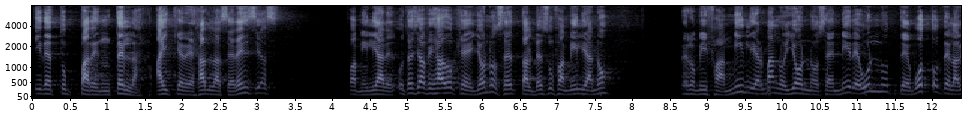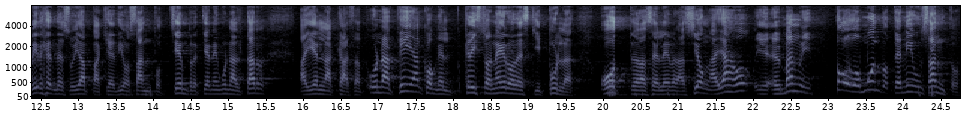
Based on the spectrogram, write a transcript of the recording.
y de tu parentela. Hay que dejar las herencias familiares. Usted se ha fijado que yo no sé, tal vez su familia no, Pero mi familia, hermano, yo no sé, mire, uno devotos de la Virgen de Suyapa, que Dios santo, siempre tienen un altar ahí en la casa. Una tía con el Cristo Negro de Esquipula, otra celebración allá, oh, hermano, y todo mundo tenía un santo.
